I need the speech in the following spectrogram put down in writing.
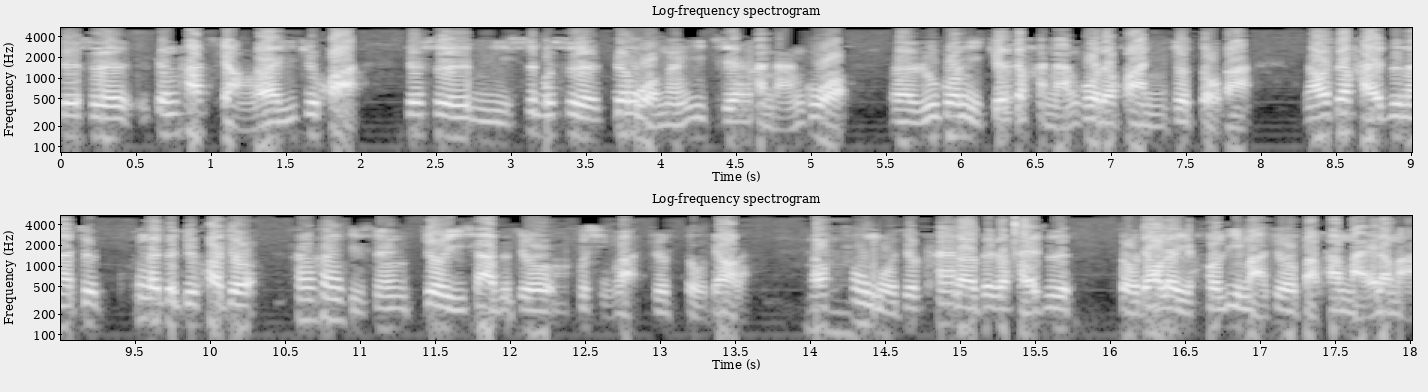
就是跟他讲了一句话，就是你是不是跟我们一起很难过？呃，如果你觉得很难过的话，你就走吧。然后这孩子呢，就听了这句话，就哼哼几声，就一下子就不行了，就走掉了。然后父母就看到这个孩子走掉了以后，立马就把他埋了嘛。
